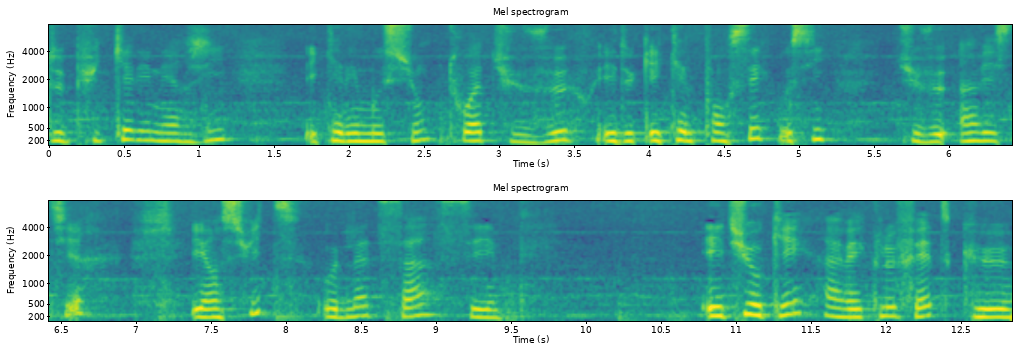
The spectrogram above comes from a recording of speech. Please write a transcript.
depuis quelle énergie et quelle émotion toi tu veux et, de, et quelle pensée aussi tu veux investir. Et ensuite, au-delà de ça, c'est es-tu OK avec le fait que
